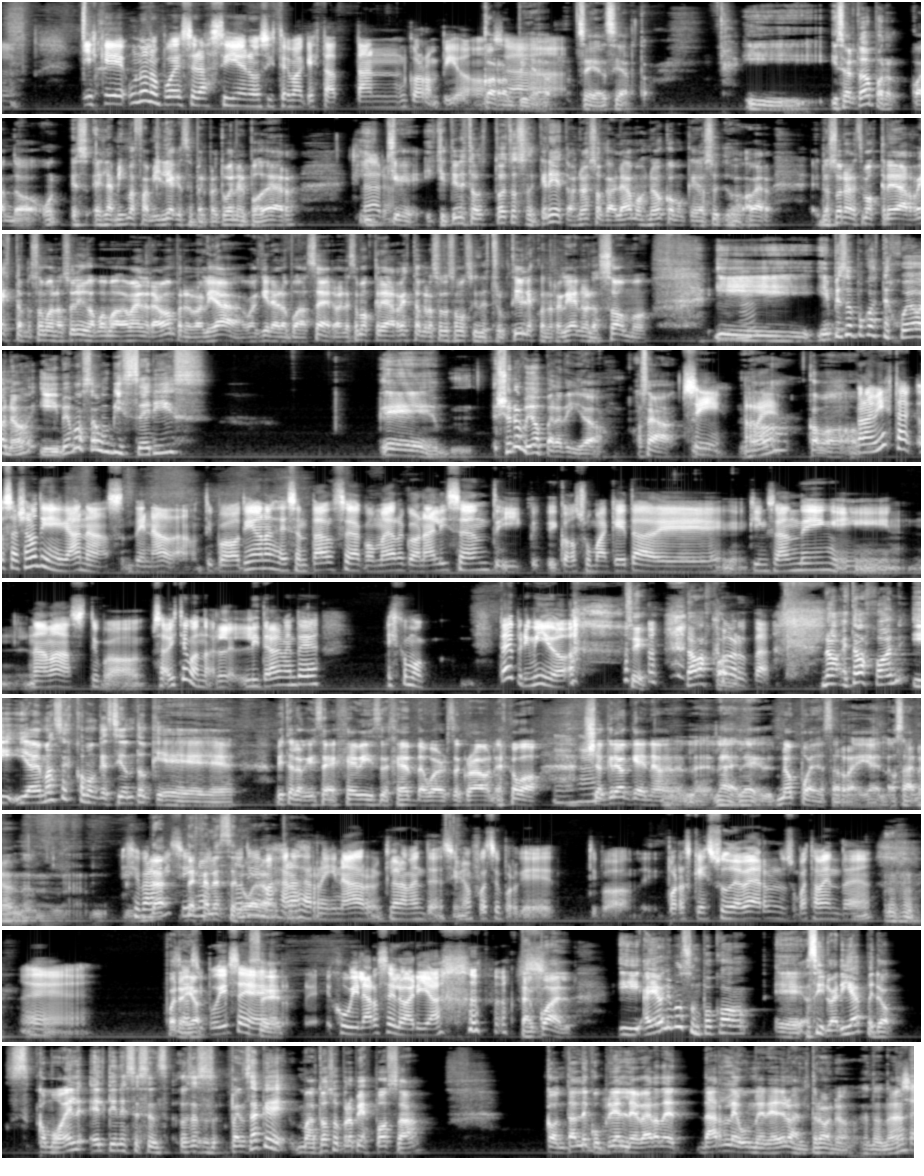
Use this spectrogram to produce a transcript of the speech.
Y es que uno no puede ser así en un sistema que está tan corrompido. Corrompido, sí, es cierto. Y, y sobre todo por cuando es, la misma familia que se perpetúa en el poder. Claro. Y, que, y que tiene todos estos secretos, ¿no? Eso que hablamos, ¿no? Como que, a ver, nosotros le hacemos creer a Resto que somos los únicos que podemos domar el dragón, pero en realidad cualquiera lo puede hacer. O le hacemos creer a Resto que nosotros somos indestructibles cuando en realidad no lo somos. Y, y empieza un poco este juego, ¿no? Y vemos a un Viserys eh, yo lo veo perdido. O sea, sí, re. Como... Para mí está, o sea, ya no tiene ganas de nada. Tipo, tiene ganas de sentarse a comer con Alicent y, con su maqueta de King's Landing y nada más. Tipo, o sea, ¿viste cuando literalmente es como... Está deprimido. Sí, está bajón. Corta. No, está bajón y, y además es como que siento que ¿Viste lo que dice Heavy is the head that wears the crown? Es como, yo creo que no, no puede ser rey él. O sea, no. que para mí sí, no, tiene más ganas de reinar, claramente, si no fuese porque, tipo, por que es su deber, supuestamente. eh, bueno, si pudiese jubilarse, lo haría. Tal cual. Y ahí hablemos un poco. Eh, sí, lo haría, pero como él, él tiene ese. O sea, pensá que mató a su propia esposa con tal de cumplir el deber de darle un heredero al trono, ¿entendés? Sí.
